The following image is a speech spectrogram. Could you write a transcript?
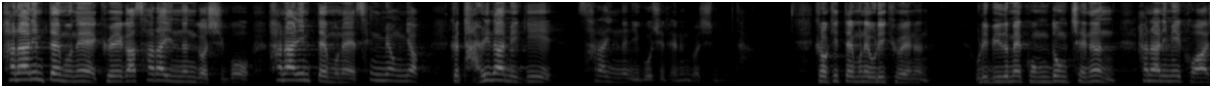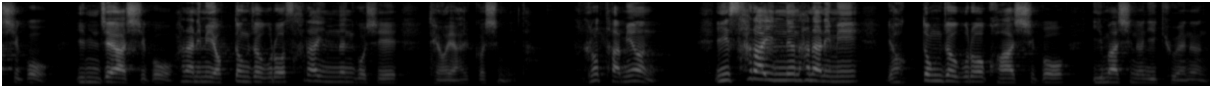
하나님 때문에 교회가 살아있는 것이고 하나님 때문에 생명력, 그 다이나믹이 살아있는 이곳이 되는 것입니다. 그렇기 때문에 우리 교회는 우리 믿음의 공동체는 하나님이 거하시고 임재하시고 하나님이 역동적으로 살아있는 곳이 되어야 할 것입니다. 그렇다면 이 살아있는 하나님이 역동적으로 거하시고 임하시는 이 교회는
